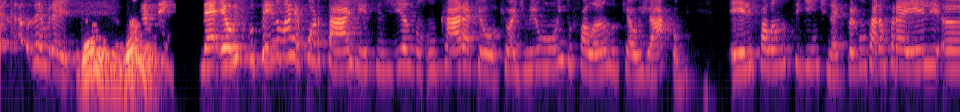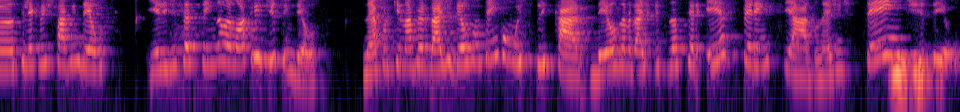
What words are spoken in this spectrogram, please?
lembrei, lembrei. Assim, né, eu escutei numa reportagem esses dias um cara que eu, que eu admiro muito falando, que é o Jacob, ele falando o seguinte, né? Que perguntaram para ele uh, se ele acreditava em Deus. E ele disse assim: não, eu não acredito em Deus. Né? Porque, na verdade, Deus não tem como explicar. Deus, na verdade, precisa ser experienciado, né? A gente sente uhum. Deus,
